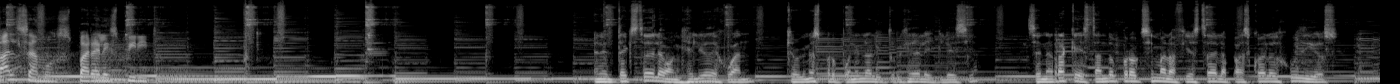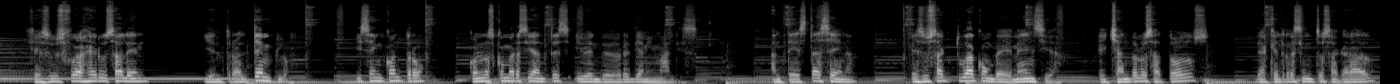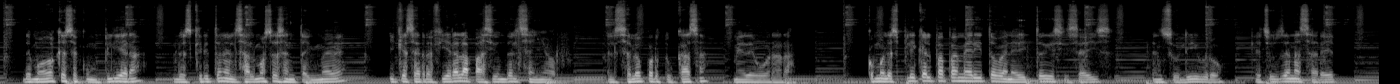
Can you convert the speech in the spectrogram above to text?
Bálsamos para el Espíritu. En el texto del Evangelio de Juan, que hoy nos propone la liturgia de la iglesia, se narra que estando próxima a la fiesta de la Pascua de los judíos, Jesús fue a Jerusalén y entró al templo y se encontró con los comerciantes y vendedores de animales. Ante esta escena, Jesús actúa con vehemencia, echándolos a todos de aquel recinto sagrado, de modo que se cumpliera lo escrito en el Salmo 69 y que se refiere a la pasión del Señor. El celo por tu casa me devorará. Como le explica el Papa Emérito Benedicto XVI en su libro Jesús de Nazaret,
